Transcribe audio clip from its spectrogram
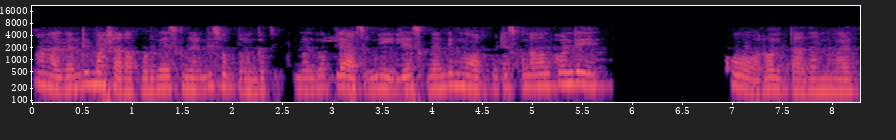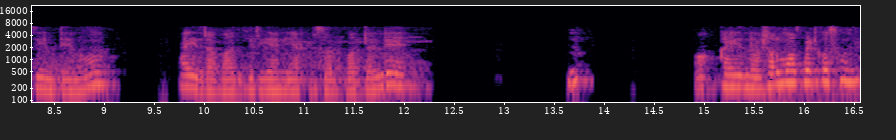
అలాగండి మసాలా పొడి వేసుకునండి శుభ్రంగా తిప్పుకునండి ఒక గ్లాసు నీళ్ళు వేసుకునండి మూత పెట్టేసుకున్నాం అనుకోండి కూర ఉంటుందండి మరి తింటేను. హైదరాబాద్ బిర్యానీ ఎక్కడ సరిపోద్దండి? ఒక్క ఐదు నిమిషాలు మూత పెట్టుకోసుకోండి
